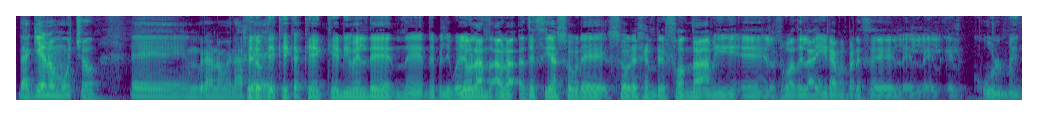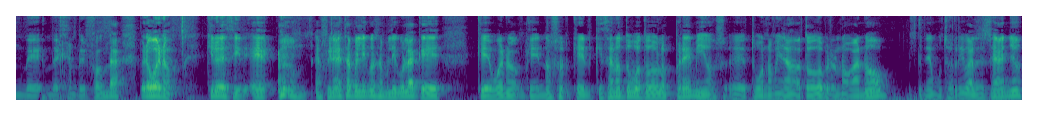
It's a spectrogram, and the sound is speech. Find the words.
de aquí a no mucho, eh, un gran homenaje. Pero ¿qué, qué, qué- qué nivel de, de- película? Yo hablando, habla- decía sobre, sobre Henry Fonda, a mí eh, Las uvas de la ira me parece el, culmen de, Henry Fonda. Pero bueno, quiero decir, eh, al final esta película es una película que, que bueno, que, no, que quizá no tuvo todos los premios, eh, estuvo nominado a todo, pero no ganó, tenía muchos rivales ese año,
